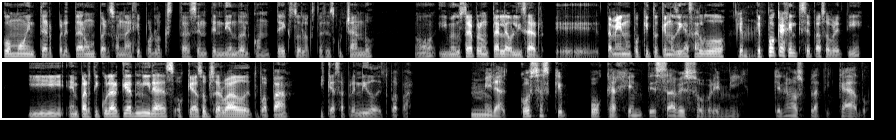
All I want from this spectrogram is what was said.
cómo interpretar un personaje por lo que estás entendiendo el contexto de lo que estás escuchando, ¿no? Y me gustaría preguntarle a Olizar eh, también un poquito que nos digas algo Que- que poca gente sepa sobre ti y en particular qué admiras o qué has observado de tu papá y qué has aprendido de tu papá. Mira, cosas que poca gente sabe sobre mí, que no hemos platicado.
